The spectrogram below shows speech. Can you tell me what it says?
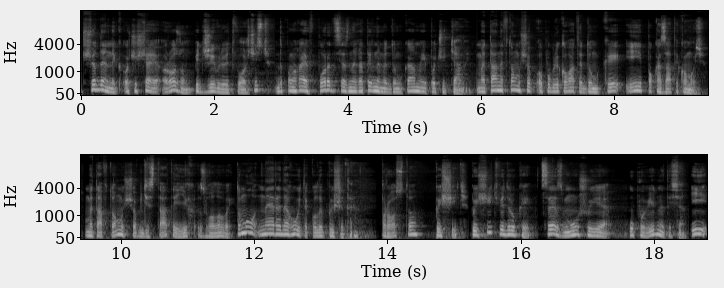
Щоденник очищає розум, підживлює творчість, допомагає впоратися з негативними думками і почуттями. Мета не в тому, щоб опублікувати думки і показати комусь. Мета в тому, щоб дістати їх з голови. Тому не редагуйте, коли пишете. Просто пишіть. Пишіть від руки. Це змушує уповільнитися і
